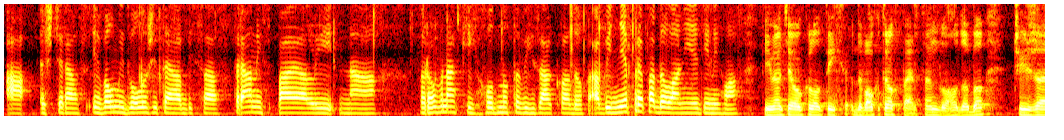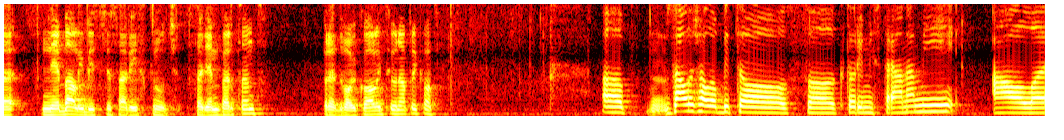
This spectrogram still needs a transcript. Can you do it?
a ešte raz, je veľmi dôležité, aby sa strany spájali na rovnakých hodnotových základoch, aby neprepadol ani jediný hlas. Vy máte okolo tých 2-3% dlhodobo, čiže nebali by ste sa risknúť 7% pre dvojkoalíciu napríklad? Záležalo by to s ktorými stranami, ale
